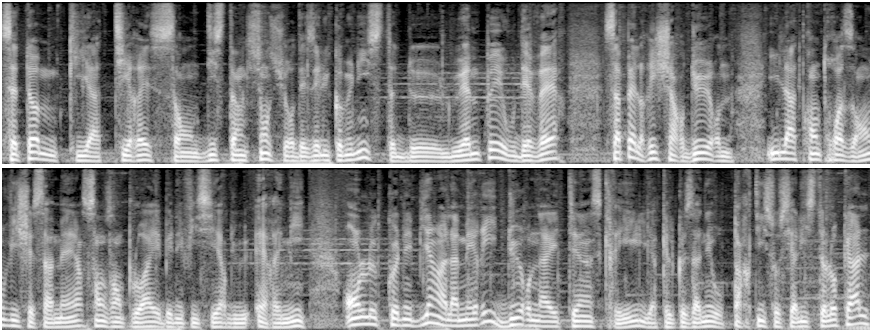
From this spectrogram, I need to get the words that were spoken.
Cet homme qui a tiré sans distinction sur des élus communistes de l'UMP ou des Verts s'appelle Richard Durne. Il a 33 ans, vit chez sa mère, sans emploi et bénéficiaire du RMI. On le connaît bien à la mairie. Durne a été inscrit il y a quelques années au Parti socialiste local.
